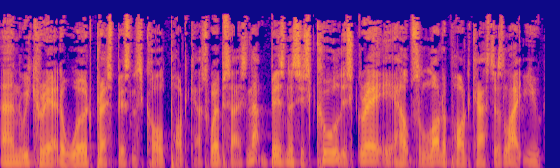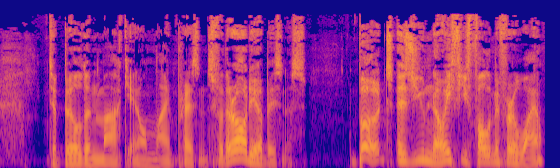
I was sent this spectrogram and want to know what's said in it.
and we created a WordPress business called Podcast Websites. And that business is cool. It's great. It helps a lot of podcasters like you to build and market an online presence for their audio business. But as you know, if you follow me for a while,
